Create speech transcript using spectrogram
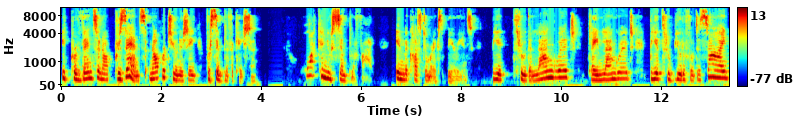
it prevents an op- presents an opportunity for simplification. What can you simplify in the customer experience? Be it through the language, plain language, be it through beautiful design,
